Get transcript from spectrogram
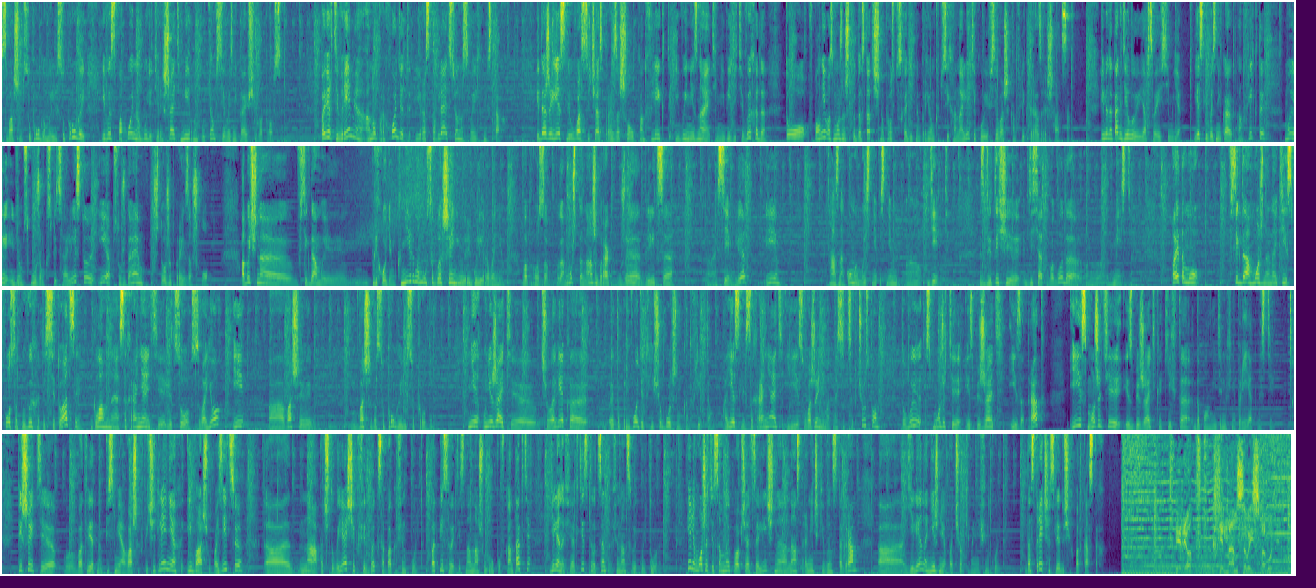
с вашим супругом или супругой, и вы спокойно будете решать мирным путем все возникающие вопросы. Поверьте, время, оно проходит и расставляет все на своих местах. И даже если у вас сейчас произошел конфликт, и вы не знаете, не видите выхода, то вполне возможно, что достаточно просто сходить на прием к психоаналитику, и все ваши конфликты разрешатся. Именно так делаю я в своей семье. Если возникают конфликты, мы идем с мужем к специалисту и обсуждаем, что же произошло. Обычно всегда мы приходим к мирному соглашению, регулированию вопросов, потому что наш брак уже длится 7 э, лет, и а знакомы мы с ним, с ним 9. С 2010 года э, вместе. Поэтому Всегда можно найти способ и выход из ситуации. Главное, сохраняйте лицо свое и э, ваши, вашего супруга или супруги. Не унижайте человека, это приводит еще большим конфликтам. А если сохранять и с уважением относиться к чувствам, то вы сможете избежать и затрат, и сможете избежать каких-то дополнительных неприятностей. Пишите в ответном письме о ваших впечатлениях и вашу позицию э, на почтовый ящик feedback собака Финкульт. Подписывайтесь на нашу группу ВКонтакте Елена Феоктистова, Центр финансовой культуры. Или можете со мной пообщаться лично на страничке в Инстаграм э, Елена, нижнее подчеркивание Финкульт. До встречи в следующих подкастах. Вперед к финансовой свободе!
